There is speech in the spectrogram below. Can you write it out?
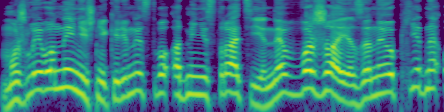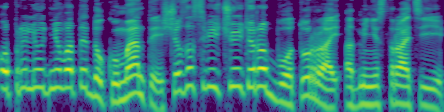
Можливо, нинішнє керівництво адміністрації не вважає за необхідне оприлюднювати документи, що засвідчують роботу райадміністрації.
